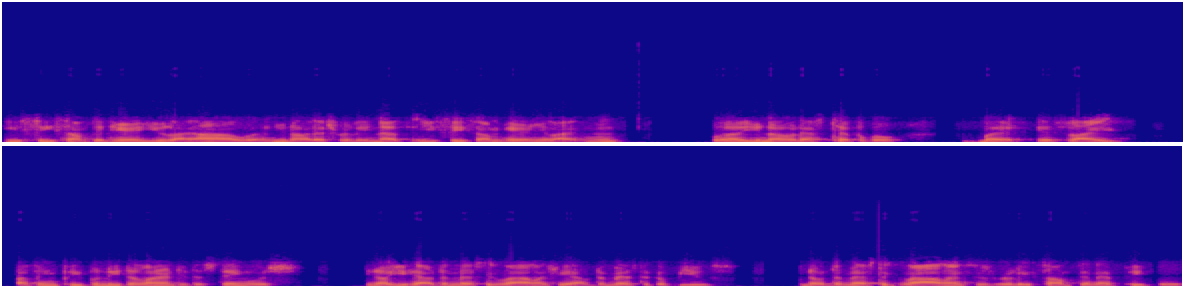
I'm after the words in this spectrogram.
you see something here and you're like, oh, well, you know, that's really nothing. You see something here and you're like, mm, well, you know, that's typical. But it's like, I think people need to learn to distinguish. You know, you have domestic violence, you have domestic abuse. You know, domestic violence is really something that people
